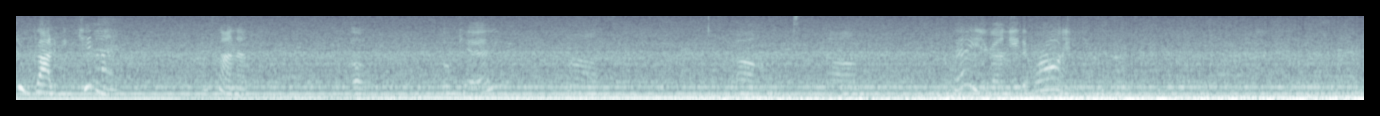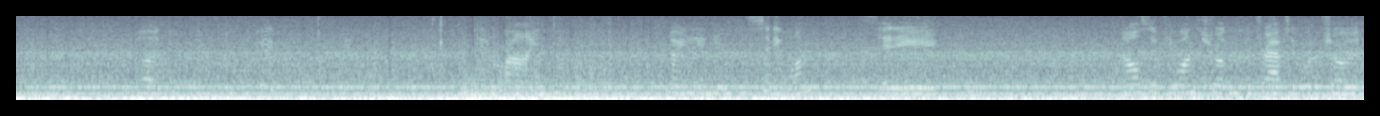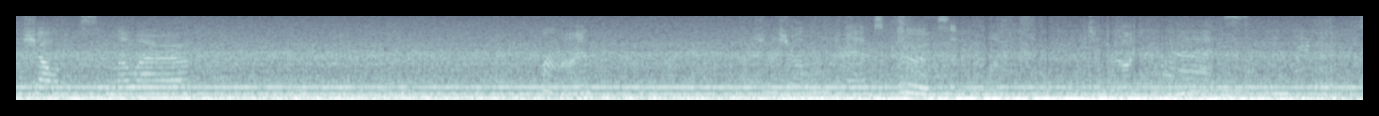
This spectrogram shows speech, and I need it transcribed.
You gotta be kidding me. It's kinda. Oh, okay. Um, um, um, okay, you're gonna need a grind. Uh, okay. You need a grind. No, you need to do the city one. City. And also, if you want to show them the traps, you would have showed it show slower. Come on, Ryan. Should show them the traps. Ooh, the city one. Turn on your lights.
